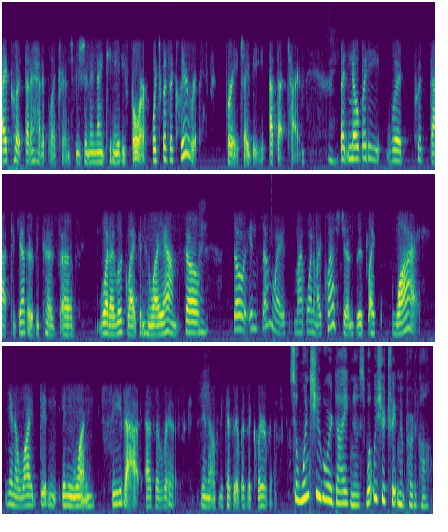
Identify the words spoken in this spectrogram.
I put that I had a blood transfusion in 1984, which was a clear risk for HIV at that time. Right. But nobody would put that together because of what I look like and who I am. So, right. so in some ways, my, one of my questions is like, why? You know, why didn't anyone see that as a risk? You know, because it was a clear risk. So, once you were diagnosed, what was your treatment protocol?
